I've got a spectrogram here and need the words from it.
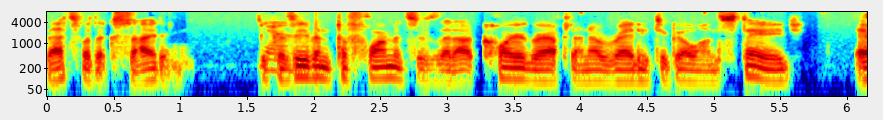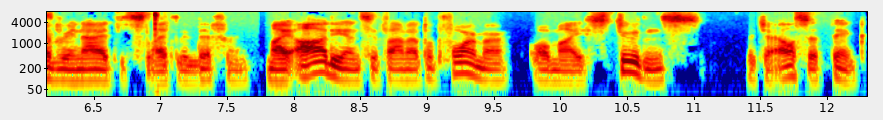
that's what's exciting because yeah. even performances that are choreographed and are ready to go on stage every night is slightly different my audience if i'm a performer or my students which i also think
